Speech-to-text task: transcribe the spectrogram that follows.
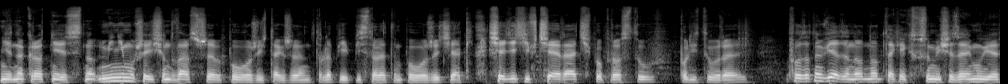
Niejednokrotnie jest no, minimum 60 warstw położyć, także to lepiej pistoletem położyć, jak siedzieć i wcierać po prostu politurę. Poza tym wiedzę, no, no tak jak w sumie się zajmuję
